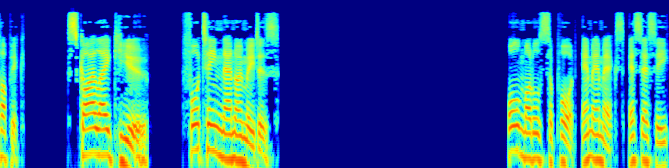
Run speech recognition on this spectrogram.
Topic: Skylake U 14 nanometers. All models support MMX, SSE,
